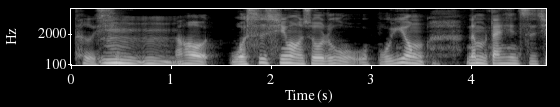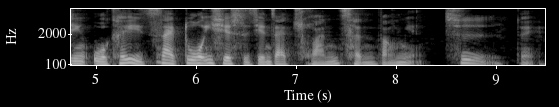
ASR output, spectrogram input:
特性，嗯。嗯，然后我是希望说，如果我不用那么担心资金，我可以再多一些时间在传承方面，是。对。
